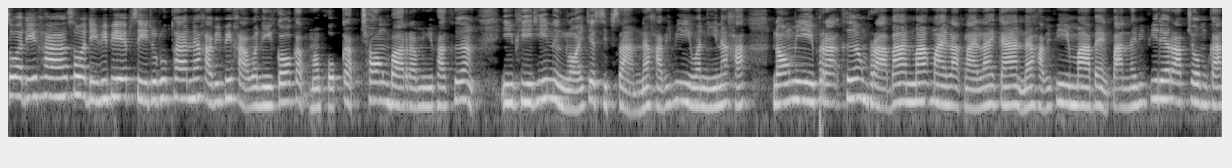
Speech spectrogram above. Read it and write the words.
สวัสดีค่ะ สวัสดีพี่พีเอฟซีทุกทุกท่านนะคะพี่พี่ค่ะวันนี้ก็กลับมาพบกับช่องบารมีพระเครื่อง EP ที่ 173 นะคะ พี่พี่วันนี้นะคะ น้องมีพระเครื่องพระบ้านมากมายหลากหลายรายการนะคะ พี่พี่มาแบ่งปันให้พี่พี่ได้รับชมกัน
